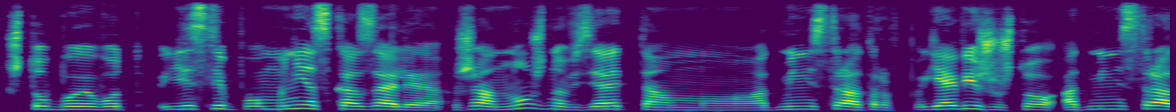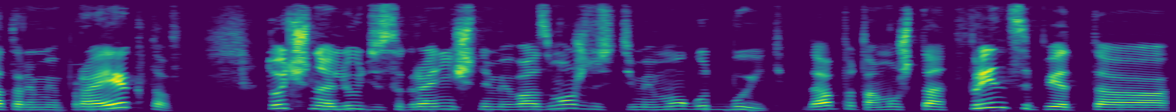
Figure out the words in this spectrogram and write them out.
чтобы вот, если бы мне сказали, Жан, нужно взять там э, администраторов, я вижу, что администраторами проектов точно люди с ограниченными возможностями могут быть, да, потому что, в принципе, это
